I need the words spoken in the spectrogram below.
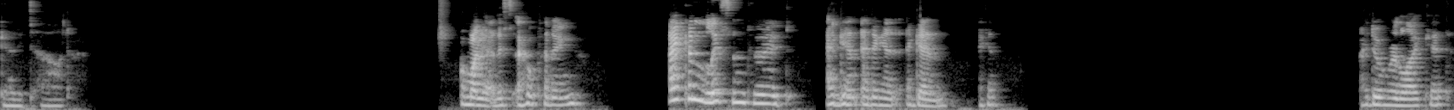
get it out. Oh my god, it's opening. I can listen to it again and again, again, again. I don't really like it.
